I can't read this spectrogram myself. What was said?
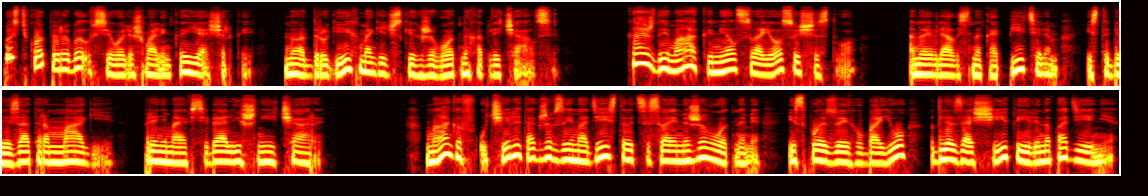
Пусть Коппер и был всего лишь маленькой ящеркой, но от других магических животных отличался. Каждый маг имел свое существо. Оно являлось накопителем и стабилизатором магии — принимая в себя лишние чары. Магов учили также взаимодействовать со своими животными, используя их в бою для защиты или нападения.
